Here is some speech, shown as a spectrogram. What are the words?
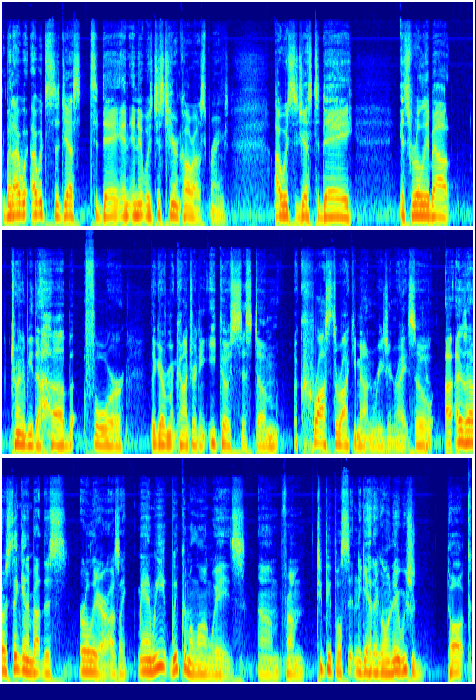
but I would I would suggest today and, and it was just here in colorado springs i would suggest today it's really about trying to be the hub for the government contracting ecosystem across the Rocky Mountain region, right? So I as I was thinking about this earlier, I was like, man, we we've come a long ways um, from two people sitting together going, hey, we should talk,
